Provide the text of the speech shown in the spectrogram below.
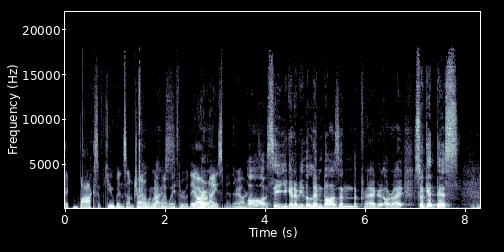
a box of Cubans. I'm trying to Oh, work my way through. They are right. nice, man. They are. nice. Oh, see, you're gonna be the Limbaughs and the Prager. All right. So get this: Mm-hmm.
